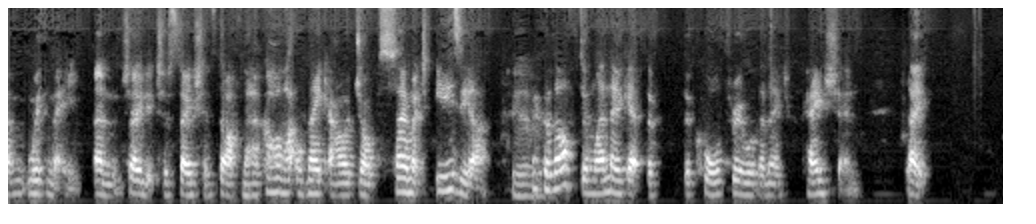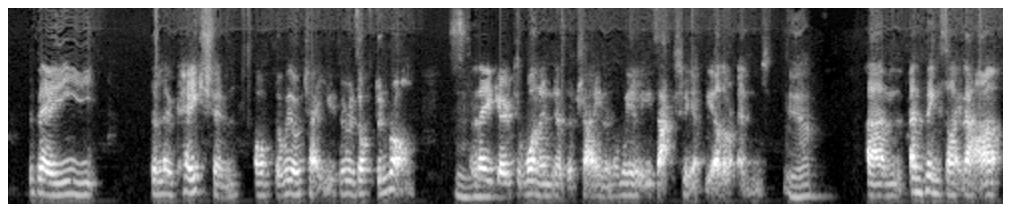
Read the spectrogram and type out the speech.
um, with me and showed it to station staff. And they're like, "Oh, that will make our job so much easier." Yeah. because often when they get the, the call through or the notification like they the location of the wheelchair user is often wrong so Mhm. they go to one end of the train and the wheelie is actually at the other end Yeah. um, and things like that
